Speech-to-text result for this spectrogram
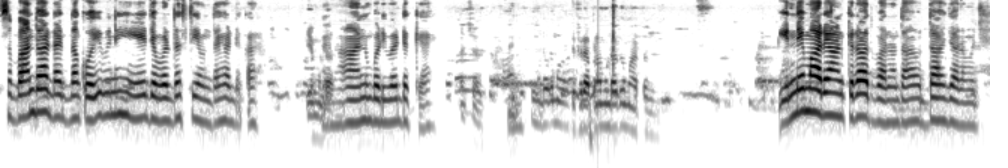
ਸਬੰਧ ਸਾਡਾ ਇਦਾਂ ਕੋਈ ਵੀ ਨਹੀਂ ਸੀ, ਇਹ ਜ਼ਬਰਦਸਤੀ ਆਉਂਦਾ ਹੈ ਸਾਡੇ ਘਰ। ਇਹ ਮੁੰਡਾ? ਹਾਂ ਇਹਨੂੰ ਬੜੀ ਵਾਰ ਡੱਕਿਆ ਹੈ ਅੱਛਾ। ਤੇ ਫਿਰ ਆਪਣਾ ਮੁੰਡਾ ਕਿਉਂ ਮਾਰਤਾ ਤੁਸੀਂ? ਇਹਨੇ ਮਾਰਿਆ ਆਣ ਕੇ ਰਾਤ 12 ਦਾ 10 11 ਵਜੇ।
